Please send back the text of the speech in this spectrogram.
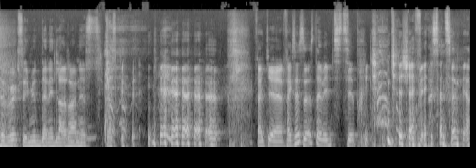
Je veux que c'est mieux de donner de l'argent en esti, parce que fait que, euh, fait que c'est ça, c'était mes petits titres que j'avais cette semaine.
